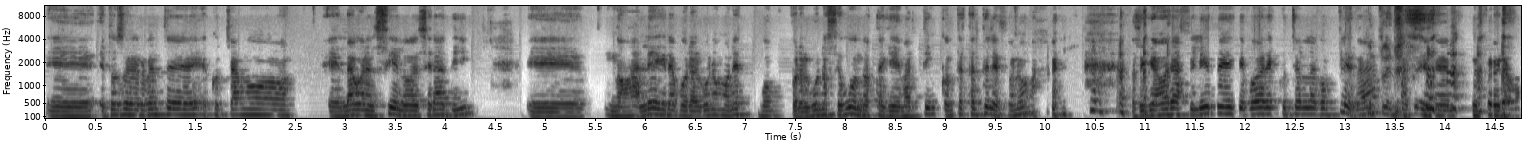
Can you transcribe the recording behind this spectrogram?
Eh, entonces, de repente escuchamos El lago en el cielo de Cerati eh, nos alegra por algunos, por algunos segundos hasta que Martín contesta el teléfono. Así que ahora, Felipe, que puedan escucharla completa, en el, programa.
